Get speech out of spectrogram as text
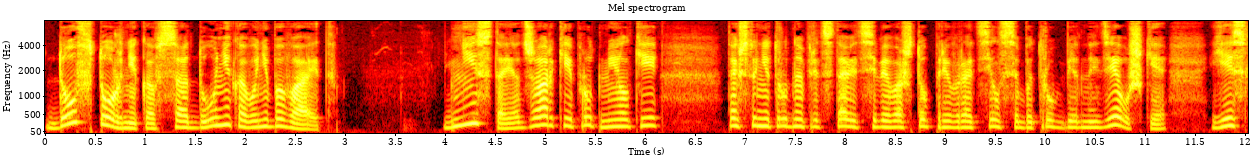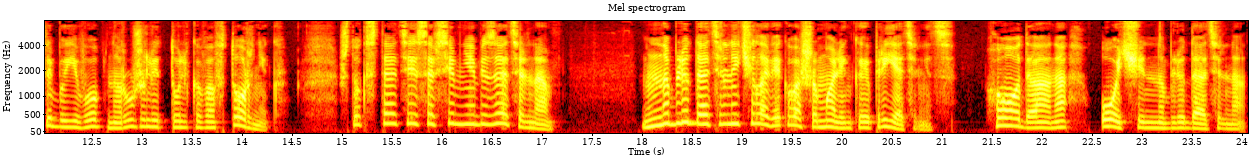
до вторника в саду никого не бывает. Дни стоят жаркие, пруд мелкий, так что нетрудно представить себе, во что превратился бы труп бедной девушки, если бы его обнаружили только во вторник. Что, кстати, совсем не обязательно — Наблюдательный человек, ваша маленькая приятельница. О, да, она очень наблюдательна,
